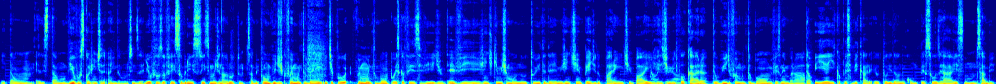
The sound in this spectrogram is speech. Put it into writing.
Então, eles estão vivos com a gente ainda, vamos dizer. E eu filosofiei sobre isso em cima de Naruto, sabe? Foi um vídeo que foi muito bem e, tipo, foi muito bom. Depois que eu fiz esse vídeo, teve gente que me chamou no Twitter, DM, gente tinha perdido parente, pai, recentemente, falou, cara, teu vídeo foi muito bom, me fez lembrar. Tal. E aí que eu percebi, cara, eu tô lidando com pessoas reais, com, sabe,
